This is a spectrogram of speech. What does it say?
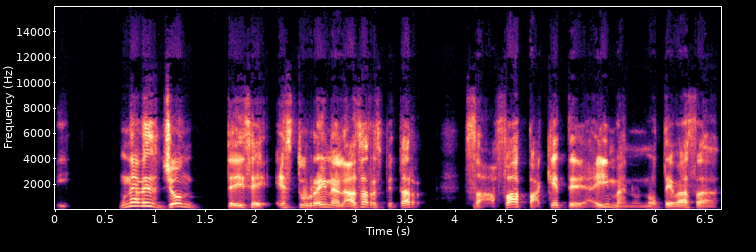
Y una vez John te dice, es tu reina, la vas a respetar, zafa paquete de ahí, mano, no te vas a,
